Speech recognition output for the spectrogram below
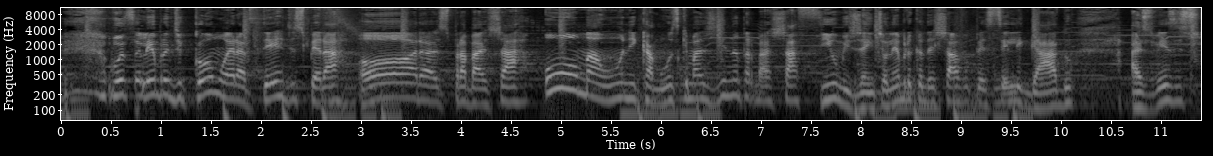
Você lembra de como era ter de esperar horas para baixar uma única música? Imagina para baixar filme, gente. Eu lembro que eu deixava o PC ligado, às vezes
